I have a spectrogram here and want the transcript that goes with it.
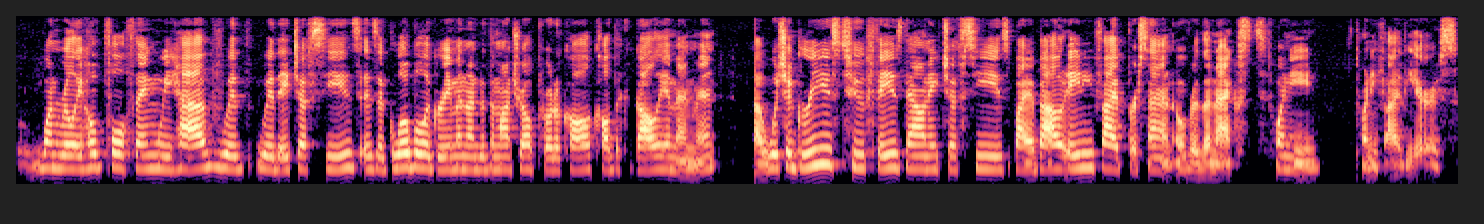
One really hopeful thing we have with, with HFCs is a global agreement under the Montreal Protocol called the Kigali Amendment, uh, which agrees to phase down HFCs by about 85% over the next 20, 25 years.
